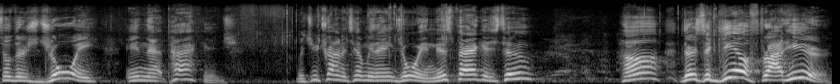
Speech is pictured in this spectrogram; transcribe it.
So there's joy in that package. But you're trying to tell me there ain't joy in this package too? Huh? There's a gift right here.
